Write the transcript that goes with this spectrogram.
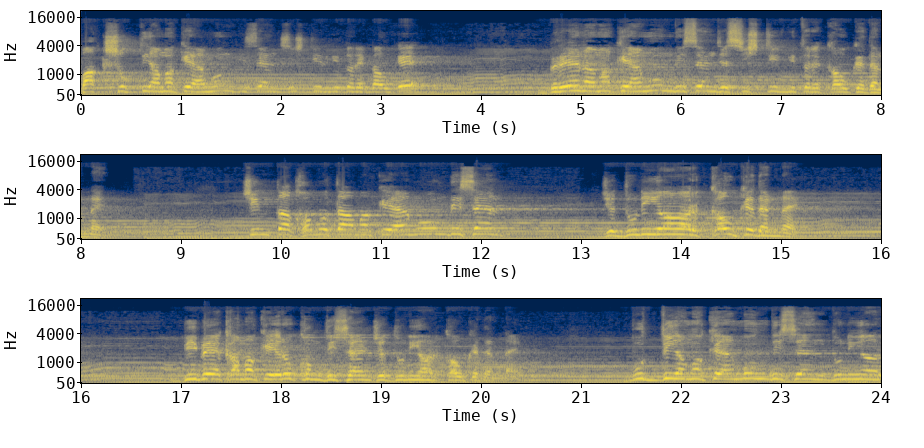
বাকশক্তি আমাকে এমন দিছেন সৃষ্টির ভিতরে কাউকে, ব্রেন আমাকে এমন দিছেন যে সৃষ্টির ভিতরে কাউকে দেন নাই। চিন্তা ক্ষমতা আমাকে এমন দিছেন যে দুনিয়ার কাউকে দেন নাই। বিবেক আমাকে এরকম দিছেন যে দুনিয়ার কাউকে দেন নাই। বুদ্ধি আমাকে এমন দিছেন দুনিয়ার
